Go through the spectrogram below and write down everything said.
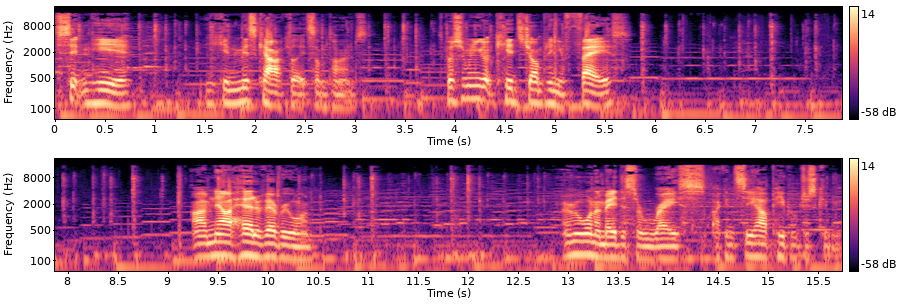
sitting here, you can miscalculate sometimes. Especially when you've got kids jumping in your face. I'm now ahead of everyone. Remember when I made this a race, I can see how people just can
